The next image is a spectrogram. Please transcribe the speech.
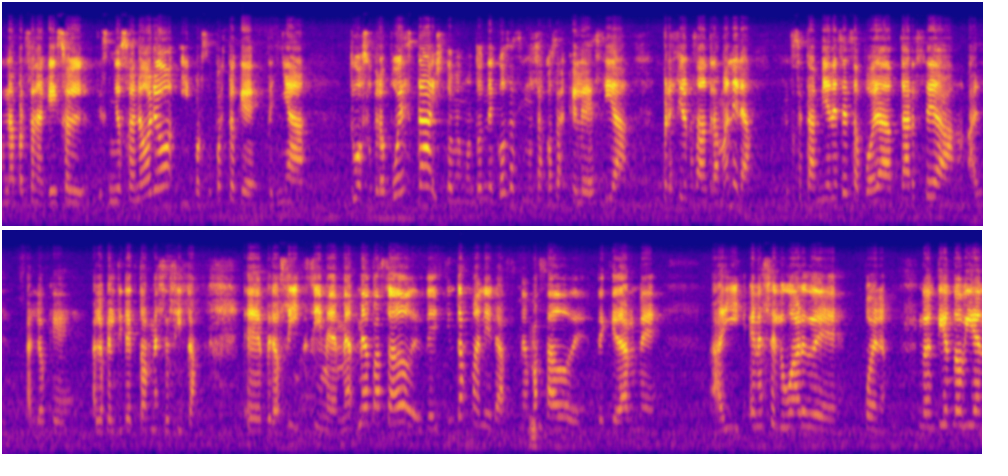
una persona que hizo el diseño sonoro y por supuesto que tenía tuvo su propuesta y yo tomé un montón de cosas y muchas cosas que le decía prefiero pasar de otra manera. Entonces también es eso, poder adaptarse a lo, que, a lo que el director necesita. Eh, pero sí, sí, me, me, me ha pasado de, de, distintas maneras, me ha pasado de, de, quedarme ahí en ese lugar de, bueno, no entiendo bien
